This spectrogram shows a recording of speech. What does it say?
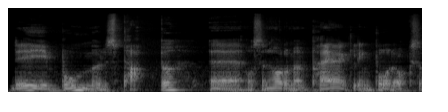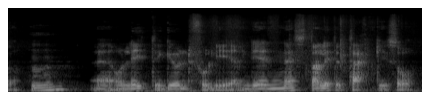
Det är i bomullspapper eh, och sen har de en prägling på det också. Mm. Eh, och lite guldfoliering. Det är nästan lite tacky så.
